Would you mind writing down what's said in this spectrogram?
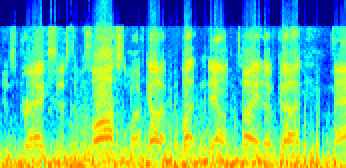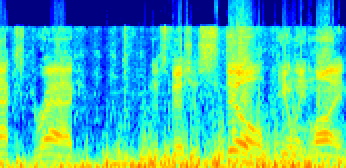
This drag system is awesome. I've got it buttoned down tight. I've got max drag, and this fish is still peeling line.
